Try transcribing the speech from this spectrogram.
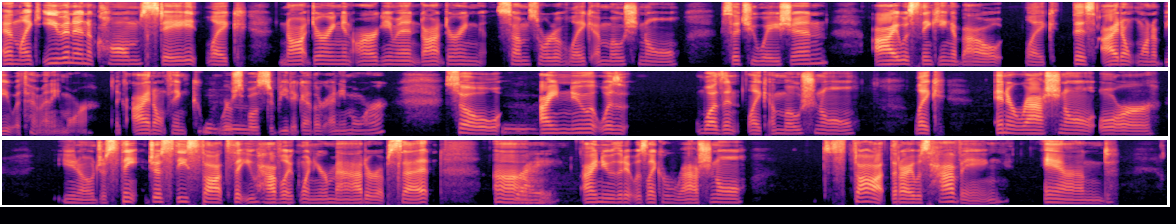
And like even in a calm state, like not during an argument, not during some sort of like emotional situation, I was thinking about like this I don't want to be with him anymore. Like I don't think we're Mhm. supposed to be together anymore. So Mm, I knew it was wasn't like emotional, like an irrational or you know just think just these thoughts that you have like when you're mad or upset um right. i knew that it was like a rational thought that i was having and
